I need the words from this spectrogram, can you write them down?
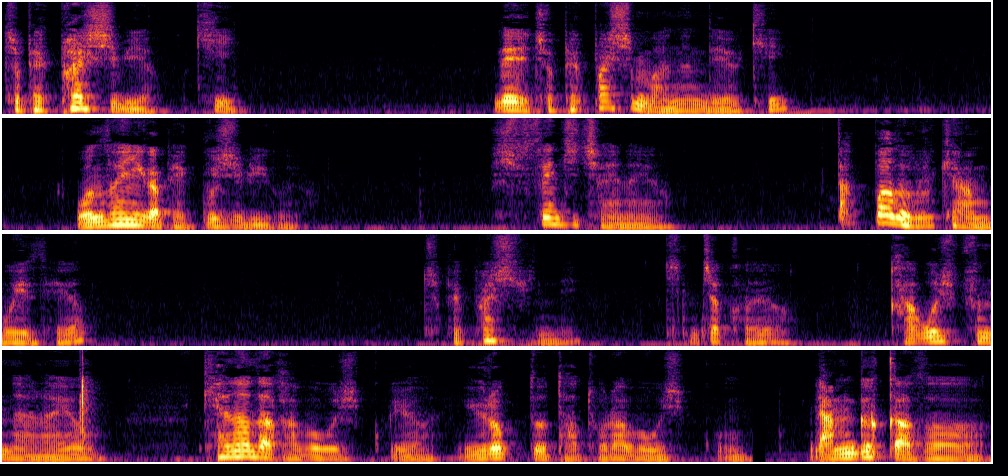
저 180이요 키. 네, 저 180 맞는데요 키. 원상이가 190이고요. 10cm 차이나요. 딱 봐도 그렇게 안 보이세요? 저 180인데 진짜 커요. 가고 싶은 나라요. 캐나다 가보고 싶고요. 유럽도 다 돌아보고 싶고 남극 가서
